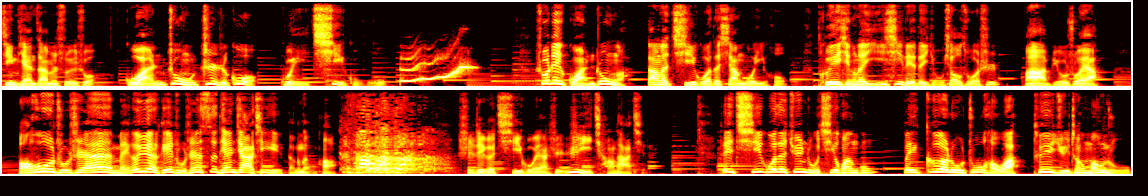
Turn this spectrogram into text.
今天咱们说一说管仲治过鬼泣谷。说这管仲啊，当了齐国的相国以后，推行了一系列的有效措施啊，比如说呀，保护主持人，每个月给主持人四天假期等等哈，使这个齐国呀是日益强大起来。这齐国的君主齐桓公被各路诸侯啊推举成盟主，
